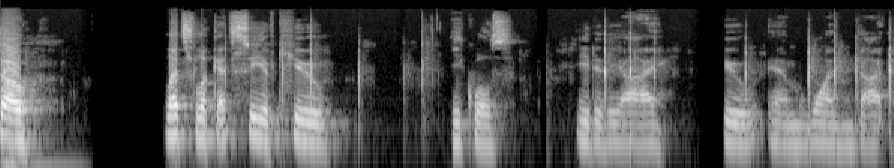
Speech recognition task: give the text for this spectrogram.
So let's look at C of Q equals e to the i q m1 dot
